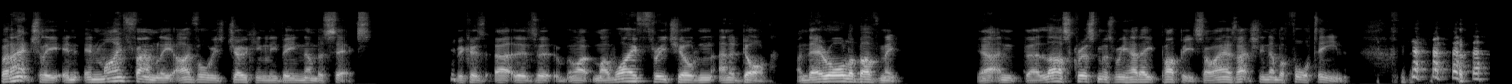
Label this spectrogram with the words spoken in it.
But actually, in in my family, I've always jokingly been number six because uh, there's a, my, my wife, three children, and a dog, and they're all above me. Yeah, and uh, last Christmas we had eight puppies, so I was actually number fourteen. but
